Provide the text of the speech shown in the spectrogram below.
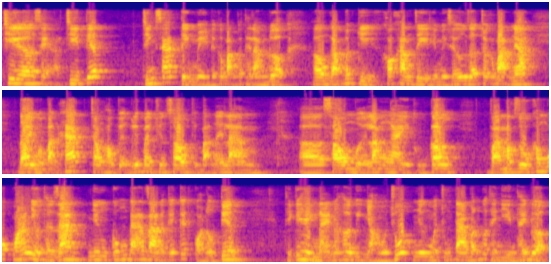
chia sẻ chi tiết chính xác tỉ mỉ để các bạn có thể làm được không gặp bất kỳ khó khăn gì thì mình sẽ hướng dẫn cho các bạn nha. Đây một bạn khác trong học viện Clickbank chuyên sâu thì bạn ấy làm uh, sau 15 ngày thủ công. Và mặc dù không có quá nhiều thời gian nhưng cũng đã ra được cái kết quả đầu tiên. Thì cái hình này nó hơi bị nhỏ một chút nhưng mà chúng ta vẫn có thể nhìn thấy được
